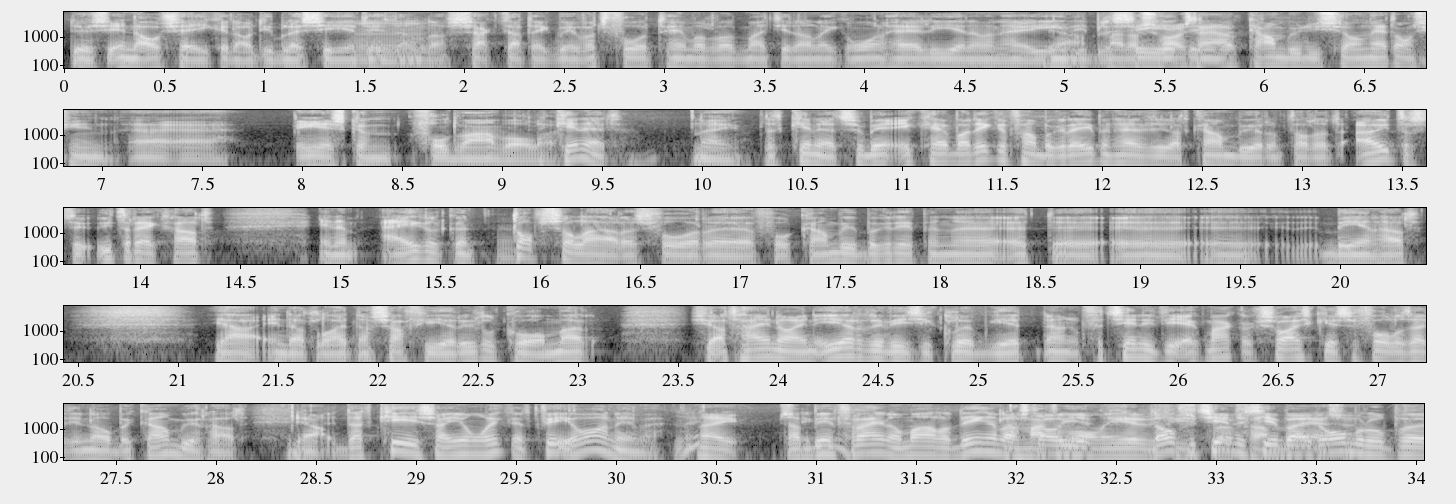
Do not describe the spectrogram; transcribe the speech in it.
Dus en nou zeker, nou die blesseerd is, dan, dan zakt dat ik weer wat voort. Hem, wat, wat maak je dan ik gewoon heli en dan hij Ja, die maar blesseerd. hij dat Cambuur die zal net ons zien uh, eerst kan voldwaan wollen. Ik ken het. Nee. Dat ken het. Ze ben- Ik heb, wat ik ervan begrepen heb, is dat Cambuur hem tot het uiterste Utrecht had. En hem eigenlijk een topsalaris voor, eh voor Cambuur begrippen eh, het eh eh, eh, been had. Ja, en dat luidt naar Safir Udelkool. Maar als hij nou een eredivisieclub gaat, dan verzint hij echt makkelijk zes keer vol als dat hij nou bij Cambuur had. Ja. Dat keer zijn jongen ik net kun je aannemen. Nee. Dat zijn vrij normale dingen. Dan, een je, dan verzint je bij de omroep eh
